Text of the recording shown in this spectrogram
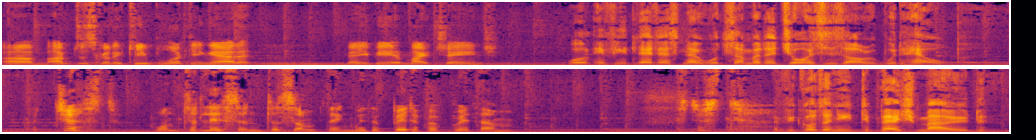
um, I'm just going to keep looking at it, and maybe it might change. Well, if you'd let us know what some of the choices are, it would help. I just want to listen to something with a bit of a rhythm. It's just. Have you got any Depeche Mode?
